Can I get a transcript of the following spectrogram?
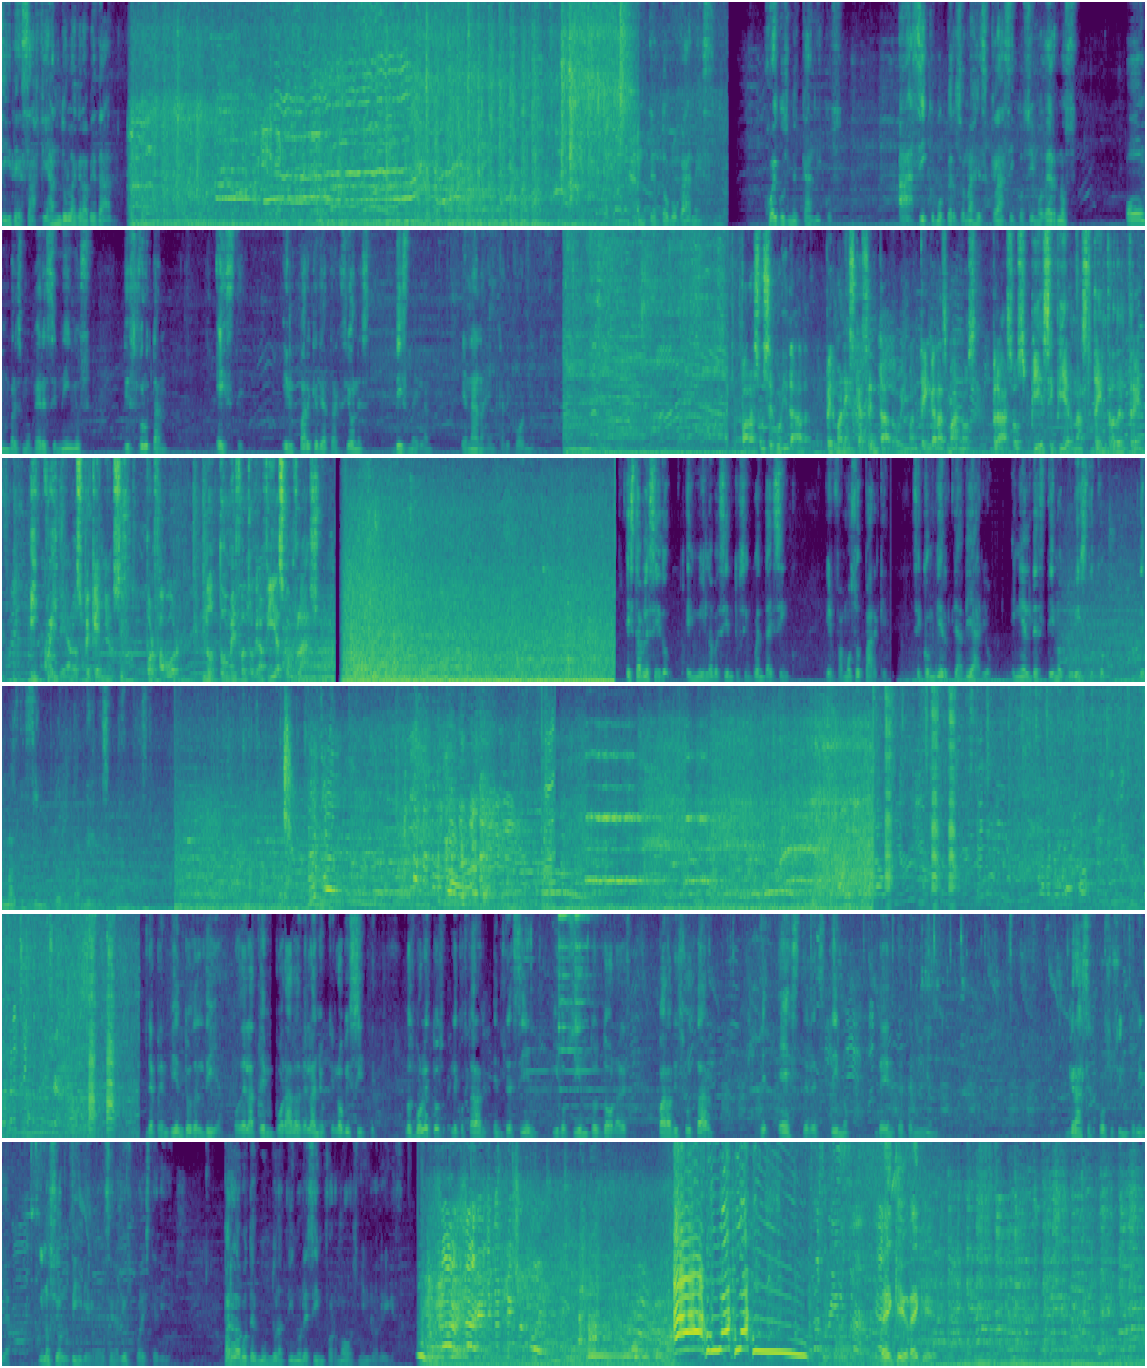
casi desafiando la gravedad. Entre toboganes, juegos mecánicos, así como personajes clásicos y modernos, hombres, mujeres y niños disfrutan este, el parque de atracciones Disneyland en Anaheim, California. Para su seguridad, permanezca sentado y mantenga las manos, brazos, pies y piernas dentro del tren y cuide a los pequeños. Por favor, no tome fotografías con flash. Establecido en 1955, el famoso parque se convierte a diario en el destino turístico de más de 50.000 visitantes. Dependiendo del día o de la temporada del año que lo visite, los boletos le costarán entre 100 y 200 dólares para disfrutar de este destino de entretenimiento. Gracias por su sintonía y no se olvide agradecer a Dios por este día. Para la voz del mundo latino les informó Osmin Rodríguez. Thank you, thank you.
